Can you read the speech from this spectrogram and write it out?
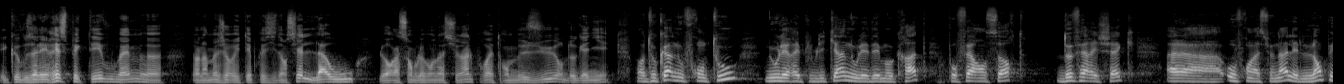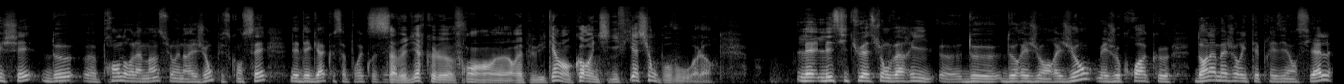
et que vous allez respecter vous-même euh, dans la majorité présidentielle, là où le Rassemblement national pourrait être en mesure de gagner? En tout cas, nous ferons tout, nous les républicains, nous les démocrates, pour faire en sorte de faire échec au Front National et de l'empêcher de euh, prendre la main sur une région, puisqu'on sait les dégâts que ça pourrait causer. Ça veut dire que le Front euh, républicain a encore une signification pour vous, alors? Les, situations varient euh, de, de, région en région, mais je crois que dans la majorité présidentielle,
